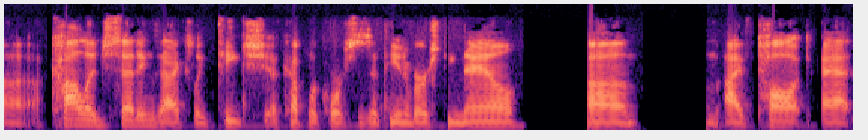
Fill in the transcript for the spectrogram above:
uh, college settings. I actually teach a couple of courses at the university now. Um, I've taught at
